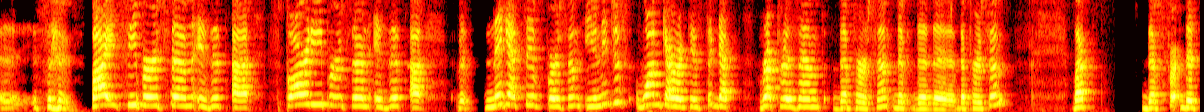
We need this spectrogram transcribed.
a spicy person? Is it a sporty person? Is it a uh, negative person? You need just one characteristic that represent the person the the the, the person. But the, the,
